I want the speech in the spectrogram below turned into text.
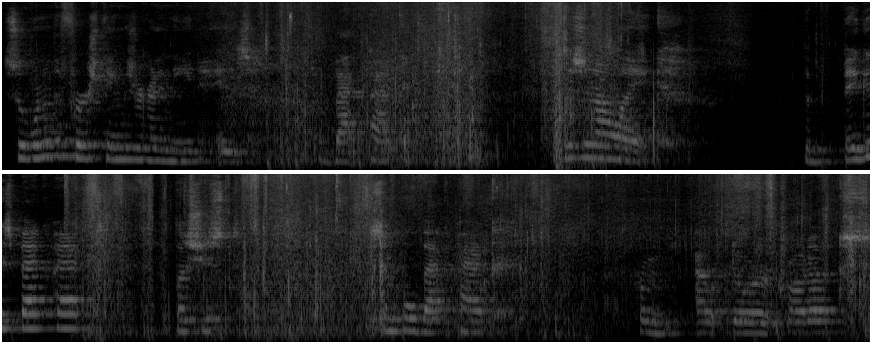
so one of the first things you're going to need is a backpack. This is not like the biggest backpack, but it's just a simple backpack from Outdoor Products.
